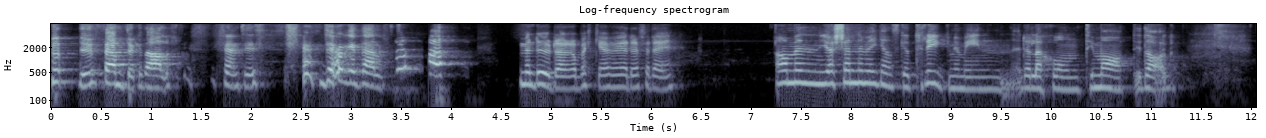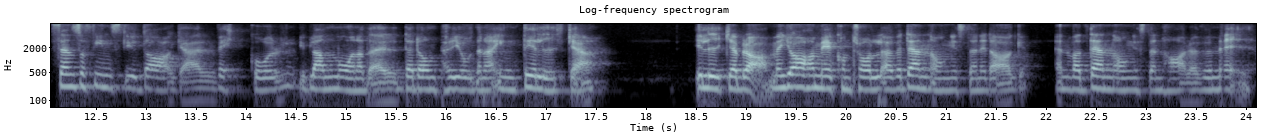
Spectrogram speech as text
Du är 50 och ett halvt. 50, 50 och ett halvt. Men du då Rebecka, hur är det för dig? Ja men jag känner mig ganska trygg med min relation till mat idag. Sen så finns det ju dagar, veckor, ibland månader där de perioderna inte är lika, är lika bra. Men jag har mer kontroll över den ångesten idag än vad den ångesten har över mig.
